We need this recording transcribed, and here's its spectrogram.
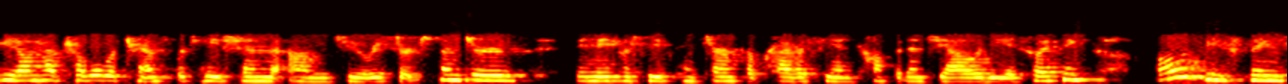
you know have trouble with transportation um, to research centers. They may perceive concern for privacy and confidentiality. So I think all of these things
